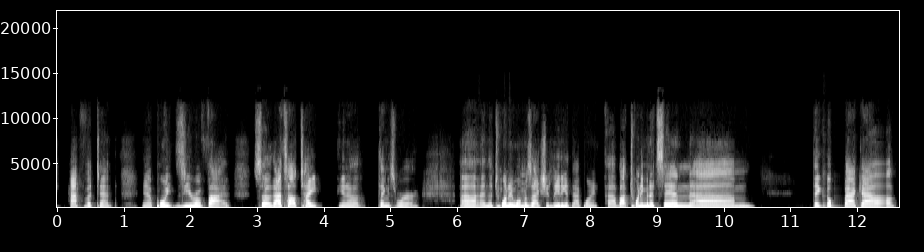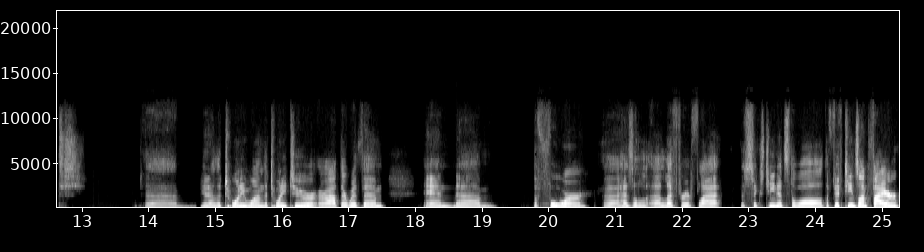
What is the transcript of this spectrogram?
half a tenth, you know, 0.05. So that's how tight you know things were. Uh, and the 21 was actually leading at that point. Uh, about 20 minutes in, um, they go back out. Uh, you know, the 21, the 22 are, are out there with them. And um, the four uh, has a, a, left rear flat. The 16 hits the wall. The 15's on fire.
